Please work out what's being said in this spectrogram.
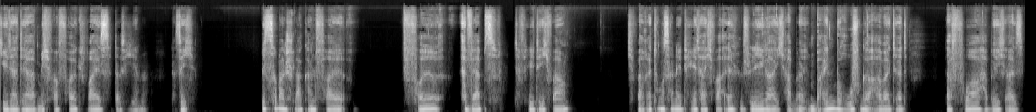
Jeder, der mich verfolgt, weiß, dass ich, dass ich bis zu meinem Schlaganfall voll erwerbstätig war. Ich war Rettungssanitäter, ich war Altenpfleger, ich habe in beiden Berufen gearbeitet. Davor habe ich als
